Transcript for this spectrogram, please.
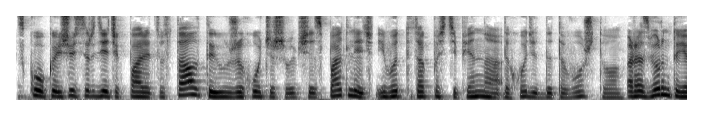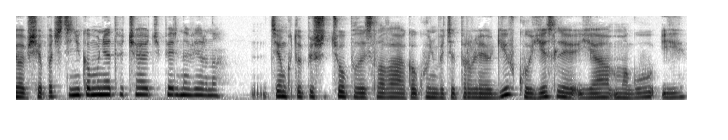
Сколько еще сердечек палец устал, ты уже хочешь вообще спать лечь. И вот так постепенно доходит до того, что развернуто я вообще почти никому не отвечаю теперь, наверное. Тем, кто пишет теплые слова, какую-нибудь отправляю гифку, если я могу и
